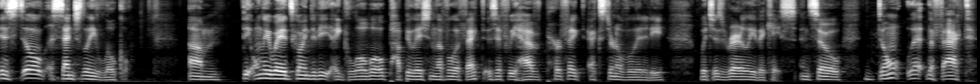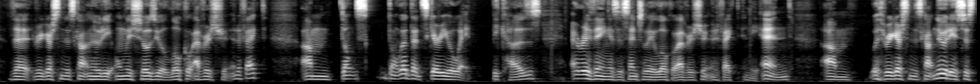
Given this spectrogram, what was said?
is still essentially local. Um, the only way it's going to be a global population level effect is if we have perfect external validity, which is rarely the case. And so don't let the fact that regression discontinuity only shows you a local average treatment effect, um, don't, don't let that scare you away because everything is essentially a local average treatment effect in the end. Um, With regression discontinuity, it's just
